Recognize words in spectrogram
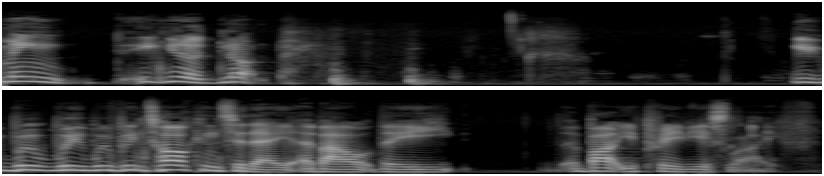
mean, you know, not. We, we we've been talking today about the about your previous life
